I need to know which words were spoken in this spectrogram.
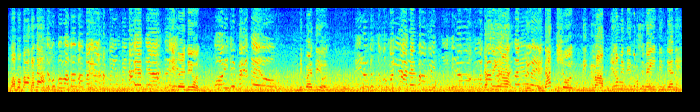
Bababa ka na. Gusto ko bumababayaran ko yung binayad ni ate. Hindi pwede yun. Oo, hindi pwede, oh. Hindi pwede yun. Ang gusto ko mangyari. Bakit? Hindi na ako Kasi nga, sa'yo yung eh. deduction ni Grab, yun ang hindi mo kasi naiintindihan eh.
